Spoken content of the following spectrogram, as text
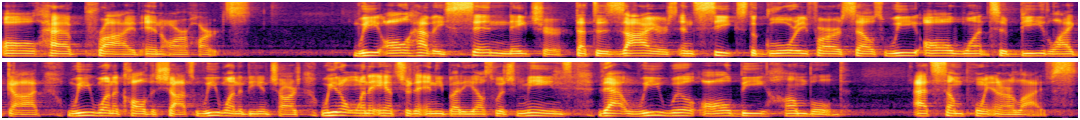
all have pride in our hearts we all have a sin nature that desires and seeks the glory for ourselves. We all want to be like God. We want to call the shots. We want to be in charge. We don't want to answer to anybody else, which means that we will all be humbled at some point in our lives.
